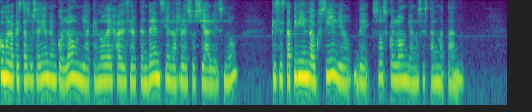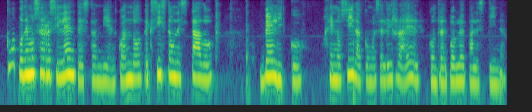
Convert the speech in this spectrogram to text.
como lo que está sucediendo en Colombia, que no deja de ser tendencia en las redes sociales, ¿no? Que se está pidiendo auxilio de SOS Colombia, nos están matando. ¿Cómo podemos ser resilientes también cuando existe un Estado bélico, genocida como es el de Israel contra el pueblo de Palestina?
